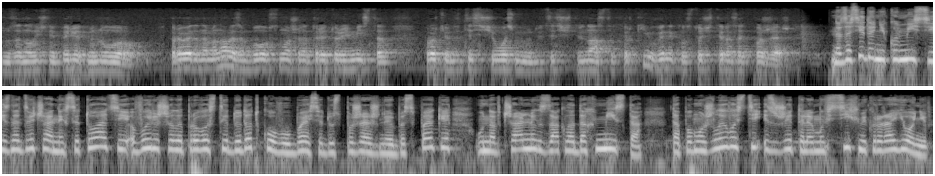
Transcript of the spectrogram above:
ніж за аналогічний період минулого року. Проведеним аналізом було встановлено, що на території міста протягом 2008-2012 років виникло 114 пожеж. На засіданні комісії з надзвичайних ситуацій вирішили провести додаткову бесіду з пожежної безпеки у навчальних закладах міста та по можливості із жителями всіх мікрорайонів,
